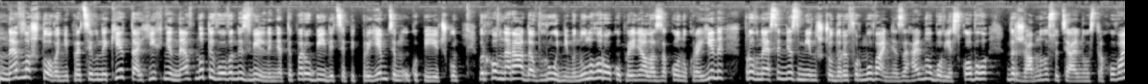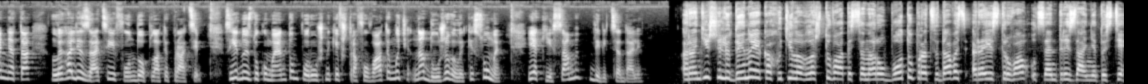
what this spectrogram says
не влаштовані працівники та їхнє невмотивоване звільнення тепер обійдеться підприємцям у копієчку. Верховна Рада в грудні минулого року прийняла закон України про внесення змін щодо реформування загальнообов'язкового державного соціального страхування та легалізації фонду оплати праці. Згідно з документом, порушників штрафуватимуть на дуже великі суми. Які саме дивіться далі. Раніше людину, яка хотіла влаштуватися на роботу, працедавець реєстрував у центрі зайнятості.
